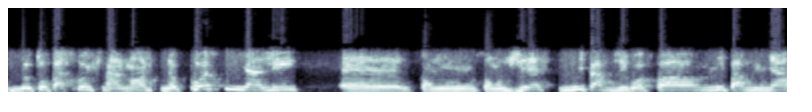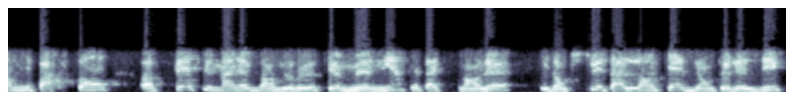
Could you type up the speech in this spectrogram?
l'autopatrouille finalement, qui n'a pas signalé euh, son, son geste ni par gyrophare, ni par lumière, ni par son, a fait une manœuvre dangereuse qui a mené à cet accident-là. Et donc, suite à l'enquête déontologique,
